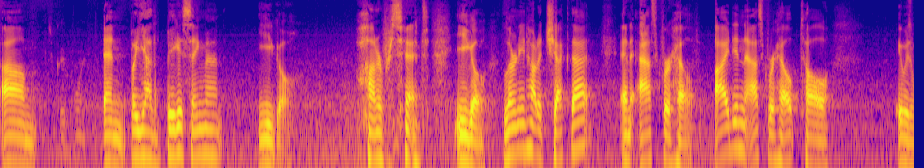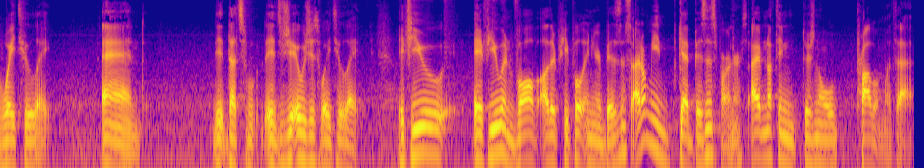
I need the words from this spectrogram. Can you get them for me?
Um, That's a great point. and but yeah, the biggest thing, man, ego. 100% ego. Learning how to check that and ask for help. I didn't ask for help till it was way too late. And it, that's it, it was just way too late. If you if you involve other people in your business, I don't mean get business partners. I have nothing there's no problem with that,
